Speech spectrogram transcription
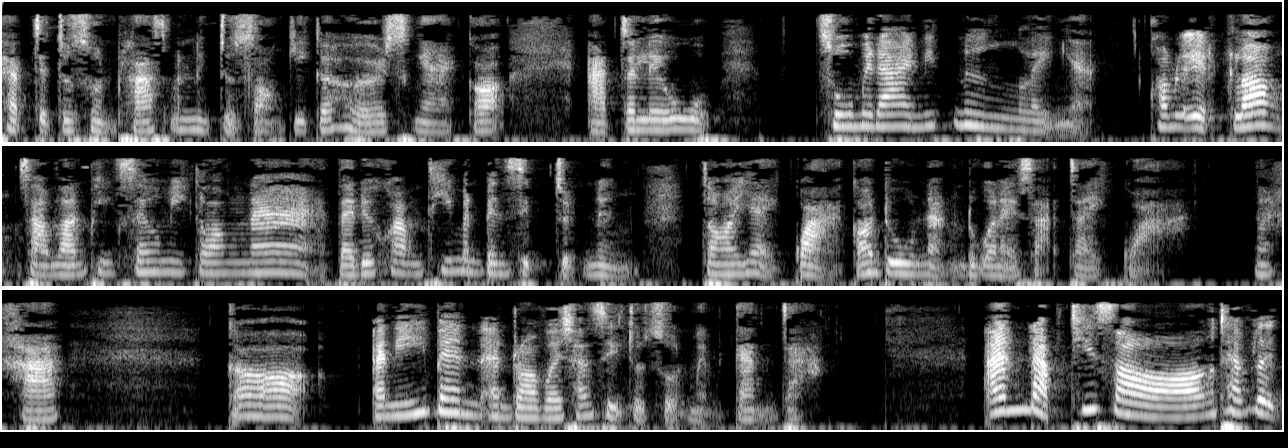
Tab 7.0 plus มัน 1.2 GHz ไง ก็อาจจะเร็วสู้ไม่ได้นิดนึงอะไรเงี้ย ความละเอียดกล้อง 3 ล้านพิกเซลมีกล้องหน้า แต่ด้วยความที่มันเป็น 10.1 จอใหญ่กว่า ก็ดูหนังดูอะไรสะใจกว่านะคะ ก็อันนี้เป็น Android เวอร์ชัน4.0 เหมือนกันจ้ะ อันดับที่ 2 แท็บเล็ต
